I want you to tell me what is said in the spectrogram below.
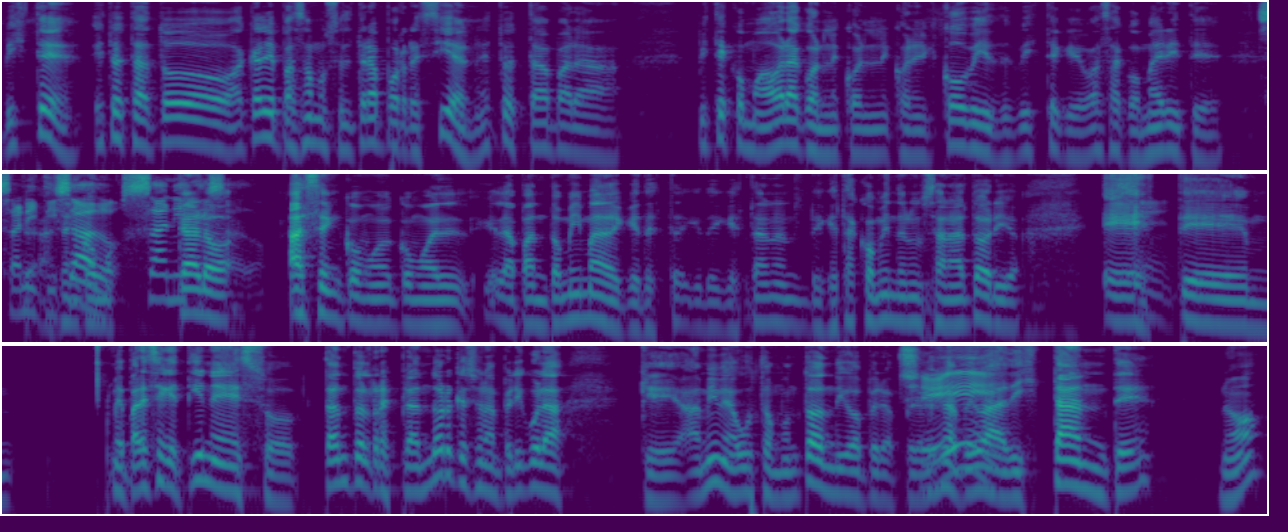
¿viste? Esto está todo. Acá le pasamos el trapo recién. Esto está para. ¿Viste? Como ahora con, el- con, el- con el COVID, ¿viste? Que vas a comer y te. Sanitizado, como- sanitizado. Claro, hacen como, como el- la pantomima de que, te de, que están, de que estás comiendo en un sanatorio. Este, Me parece que tiene eso. Tanto El Resplandor, que es una película que a mí me gusta un montón, digo, pero, pero es una Sí. película distante, ¿no?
